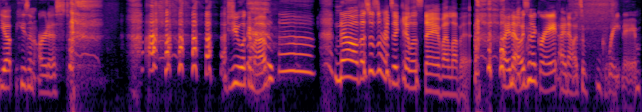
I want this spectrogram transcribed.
Yep, he's an artist. Did you look him up? no, that's just a ridiculous name. I love it. I know, isn't it great? I know it's a great name.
